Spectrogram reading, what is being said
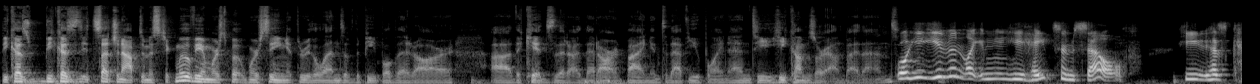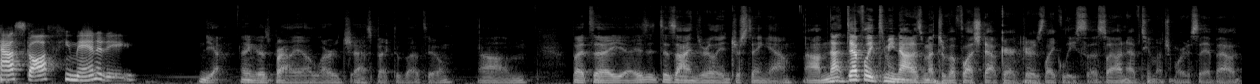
Because because it's such an optimistic movie, and we're sp- we're seeing it through the lens of the people that are uh, the kids that are that aren't buying into that viewpoint, and he he comes around by the end. Well, he even like I mean, he hates himself. He has cast off humanity. Yeah, I think there's probably a large aspect of that too. Um, but uh, yeah, his design's really interesting. Yeah, um, not definitely to me not as much of a fleshed out character as like Lisa, so I don't have too much more to say about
